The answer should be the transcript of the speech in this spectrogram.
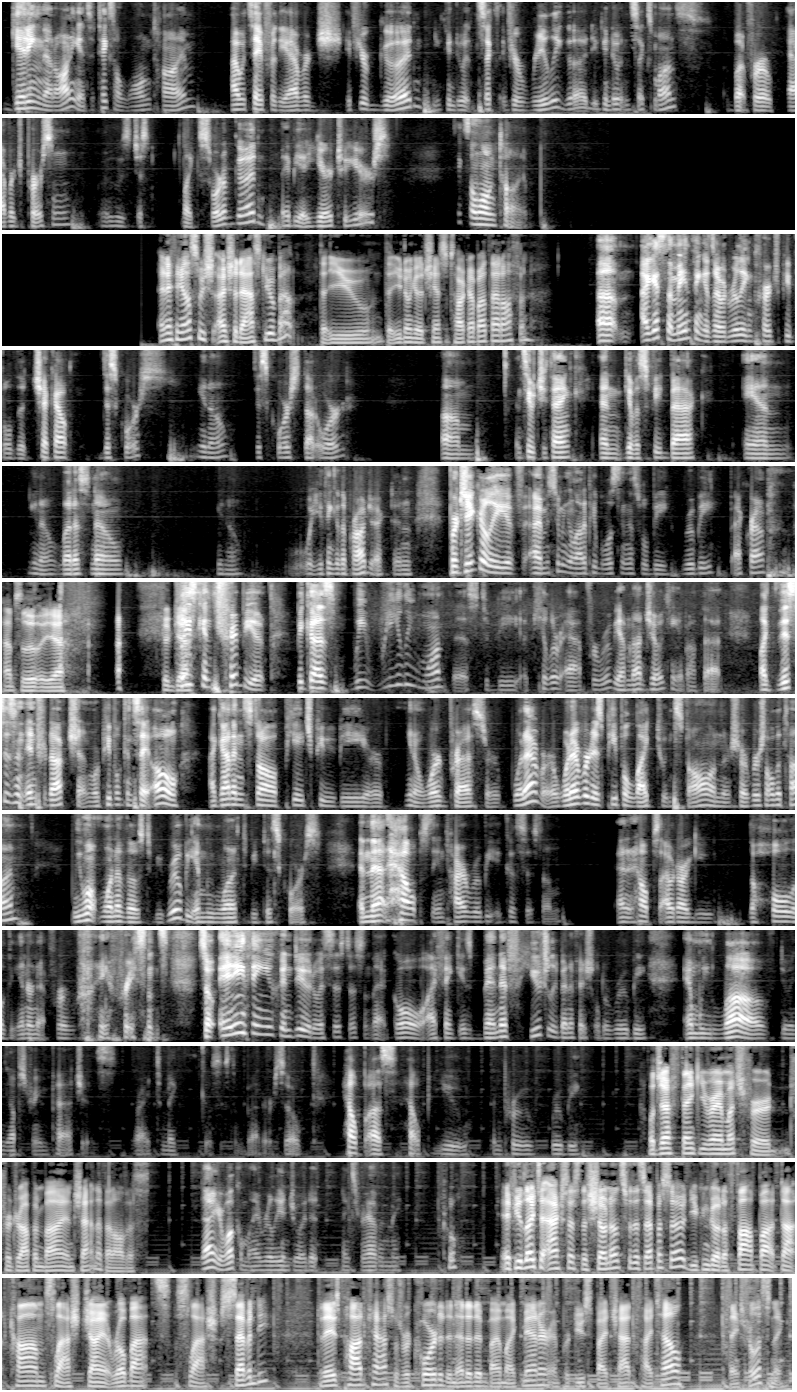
getting that audience it takes a long time I would say for the average, if you're good, you can do it in six. If you're really good, you can do it in six months. But for an average person who's just like sort of good, maybe a year, two years, it takes a long time. Anything else we sh- I should ask you about that you that you don't get a chance to talk about that often? Um, I guess the main thing is I would really encourage people to check out Discourse. You know, discourse.org, um, and see what you think, and give us feedback, and you know, let us know, you know, what you think of the project, and particularly if I'm assuming a lot of people listening to this will be Ruby background. Absolutely, yeah. Please contribute because we really want this to be a killer app for Ruby. I'm not joking about that. Like this is an introduction where people can say, "Oh, I got to install PHPBB or you know WordPress or whatever, whatever it is people like to install on their servers all the time." We want one of those to be Ruby, and we want it to be Discourse, and that helps the entire Ruby ecosystem and it helps. I would argue the whole of the internet for a variety of reasons. So anything you can do to assist us in that goal, I think, is benef- hugely beneficial to Ruby, and we love doing upstream patches, right, to make the ecosystem better. So help us help you improve Ruby. Well, Jeff, thank you very much for for dropping by and chatting about all this. No, you're welcome. I really enjoyed it. Thanks for having me. Cool. If you'd like to access the show notes for this episode, you can go to thoughtbot.com slash giantrobots slash 70. Today's podcast was recorded and edited by Mike Manner and produced by Chad Pytel. Thanks for listening.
